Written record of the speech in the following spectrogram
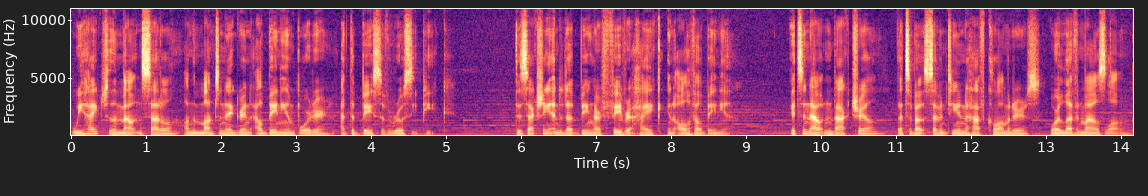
We hiked to the mountain saddle on the Montenegrin Albanian border at the base of Rosi Peak. This actually ended up being our favorite hike in all of Albania. It's an out and back trail that's about 17 and a half kilometers or 11 miles long,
